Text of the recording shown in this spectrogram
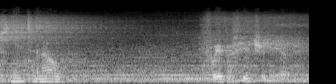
just need to know if we have a future together.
